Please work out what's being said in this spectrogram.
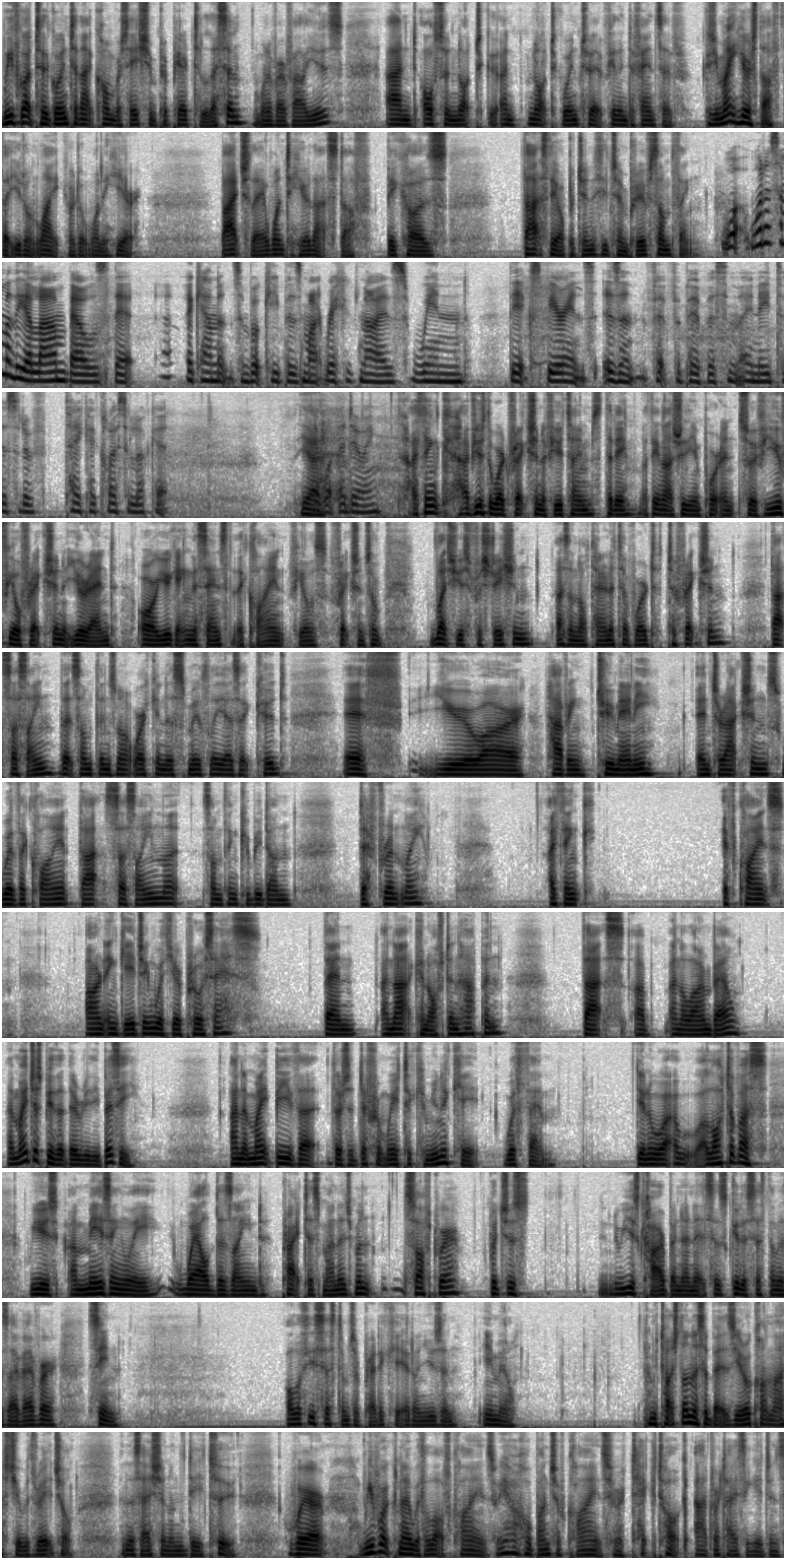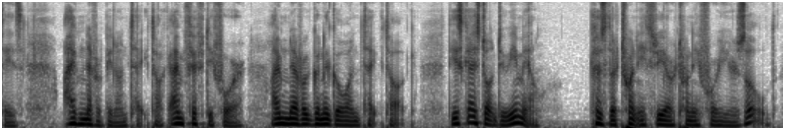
we've got to go into that conversation prepared to listen, one of our values, and also not to go, and not to go into it feeling defensive. Because you might hear stuff that you don't like or don't want to hear. But actually, I want to hear that stuff because that's the opportunity to improve something. What What are some of the alarm bells that accountants and bookkeepers might recognise when the experience isn't fit for purpose and they need to sort of take a closer look at, Yeah. at what they're doing? I think I've used the word friction a few times today. I think that's really important. So if you feel friction at your end, or you're getting the sense that the client feels friction, so let's use frustration as an alternative word to friction. That's a sign that something's not working as smoothly as it could. If you are having too many interactions with a client, that's a sign that something could be done differently. I think if clients aren't engaging with your process, then, and that can often happen, that's a, an alarm bell. It might just be that they're really busy. And it might be that there's a different way to communicate with them. You know, a, a lot of us use amazingly well designed practice management software, which is, we use Karbon and it's as good a system as I've ever seen. All of these systems are predicated on using email. We touched on this a bit at Xerocon last year with Rachel in the session on the day two, where we work now with a lot of clients. We have a whole bunch of clients who are TikTok advertising agencies. I've never been on TikTok. I'm 54. I'm never going to go on TikTok. These guys don't do email because they're 23 or 24 years old.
